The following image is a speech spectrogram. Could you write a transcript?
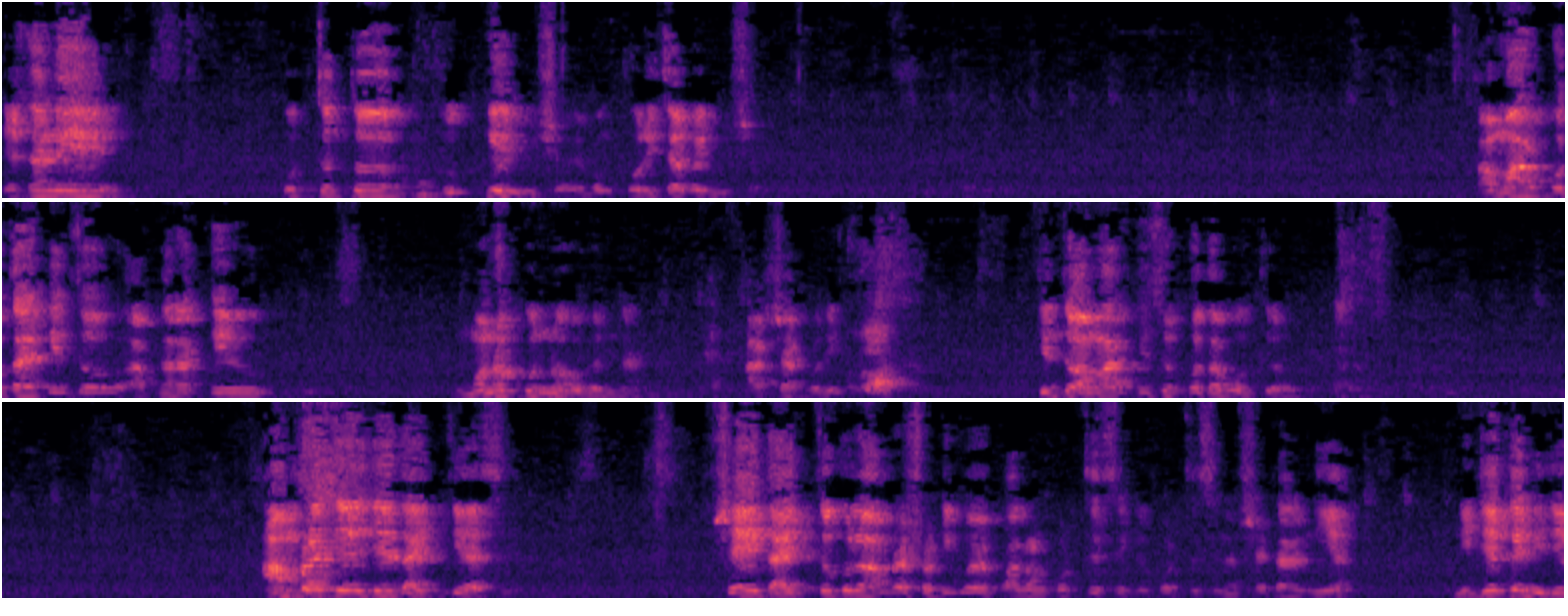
এখানে অত্যন্ত দুঃখের বিষয় এবং পরিতাপের বিষয়। আমার কথায় কিন্তু আপনারা কেউ মনক্ষুণ্ণ হবেন না, আশা করি। কিন্তু আমার কিছু কথা বলতে হবে। আমরা যে যে দায়িত্বে আছি, সেই দায়িত্বগুলো আমরা সঠিকভাবে পালন করতেছি কি করতেছি না, সেটা নিয়ে নিজেকে নিজে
